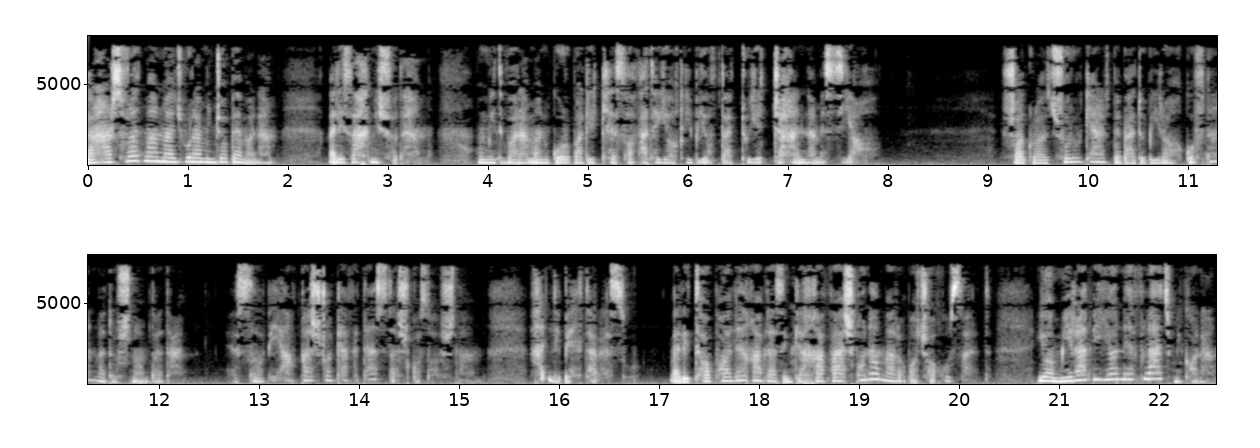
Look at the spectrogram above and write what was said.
در هر صورت من مجبورم اینجا بمانم. ولی زخمی شدم. امیدوارم آن گرباگ کسافت یاقی بیفتد توی جهنم سیاه. شاگراد شروع کرد به بد و بیراه گفتن و دشنام دادن. حسابی حقش را کف دستش گذاشتم. خیلی بهتر از او. ولی تا پاله قبل از اینکه خفش کنم مرا با چاقو زد. یا می‌روی یا نفلت می‌کنم.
